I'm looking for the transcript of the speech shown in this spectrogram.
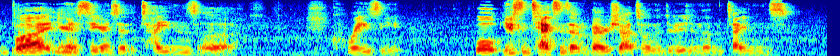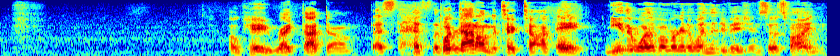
But you're gonna sit here and say the Titans. Ugh, crazy. Well, Houston Texans have a better shot to win the division than the Titans. okay, write that down. That's that's the Put first- that on the TikTok. Hey, neither one of them are gonna win the division, so it's fine.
